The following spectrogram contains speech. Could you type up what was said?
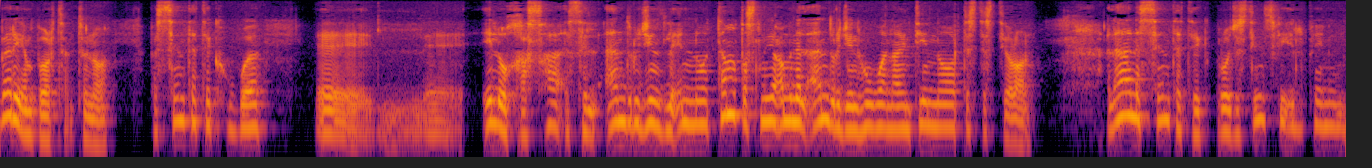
very important to know. فال synthetic هو له خصائص ال androgens لأنه تم تصنيعه من الأندروجين هو 19 nortestosterone. الآن ال synthetic progestins في في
